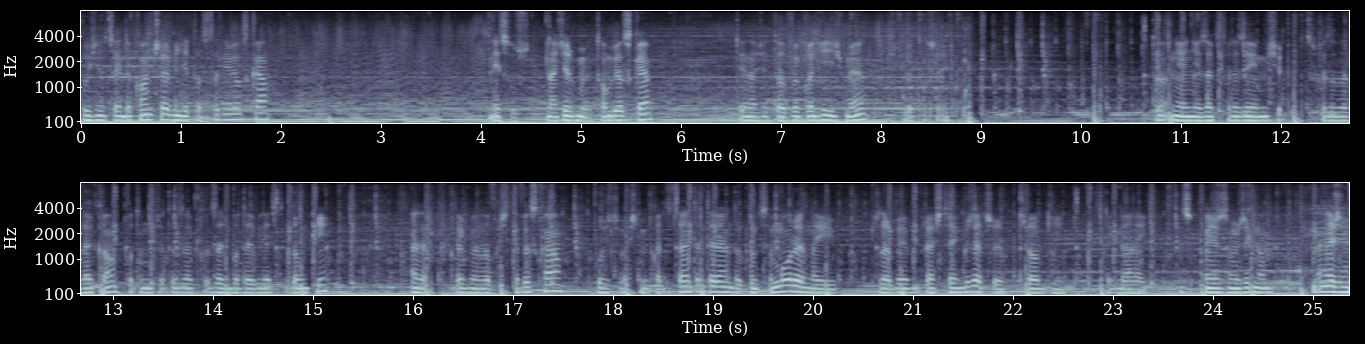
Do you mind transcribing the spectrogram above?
Później tutaj dokończę, będzie to ostatnia wioska. No i cóż, na razie robimy tą wioskę. Tutaj na razie to wygładziliśmy. Tylko to To nie, nie zaktualizuje mi się, bo to trochę za daleko. Potem muszę to zaktualizować, bo tutaj widać te domki. Ale tak, tak wygląda właśnie ta wioska. Później właśnie wykładę cały ten teren, do końca mury, no i zrobię resztę jakby rzeczy, drogi i tak dalej. Więc na razie sobie żegnam. Na razie,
